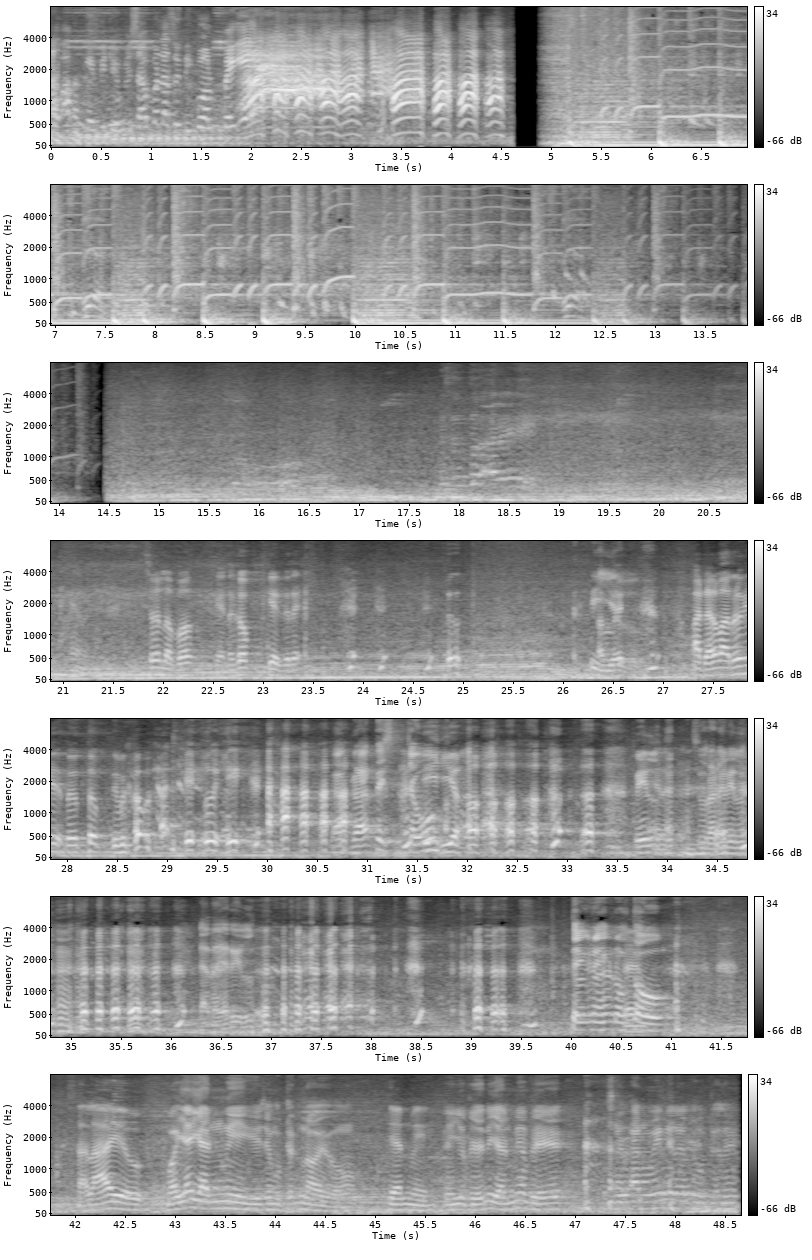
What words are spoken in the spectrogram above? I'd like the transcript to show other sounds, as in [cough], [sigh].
Kok aku kayak video bisa langsung di call back. Sun apa? Kayak nekop kayak gede. Iya. Padahal warungnya tutup, dibuka-buka [laughs] dewi. Gratis cowok Iya. Pil, suratnya Pil Nggak bayar Pil Tinggal nong tau Salah yo. Waya Yanmi udah no yo Yan mi. Iya biasanya Yanmi abe Saya anu ini lah modelnya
